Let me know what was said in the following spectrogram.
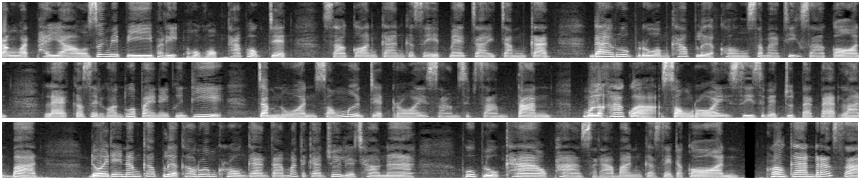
จังหวัดพะเยา ซึ่งในปีผลิต 66ทับ67 สากรการเกษตรแม่ใจจำกัด ได้รวบรวมข้าวเปลือกของสมาชิกสากร และเกษตรกรทั่วไปในพื้นที่จำนวน 2733 ตัน มูลค่ากว่า 241.88 ล้านบาท โดยได้นำข้าวเปลือกเข้าร่วมโครงการตามมาตรการช่วยเหลือชาวนา ผู้ปลูกข้าวผ่านสถาบันเกษตรกร โครงการรักษา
